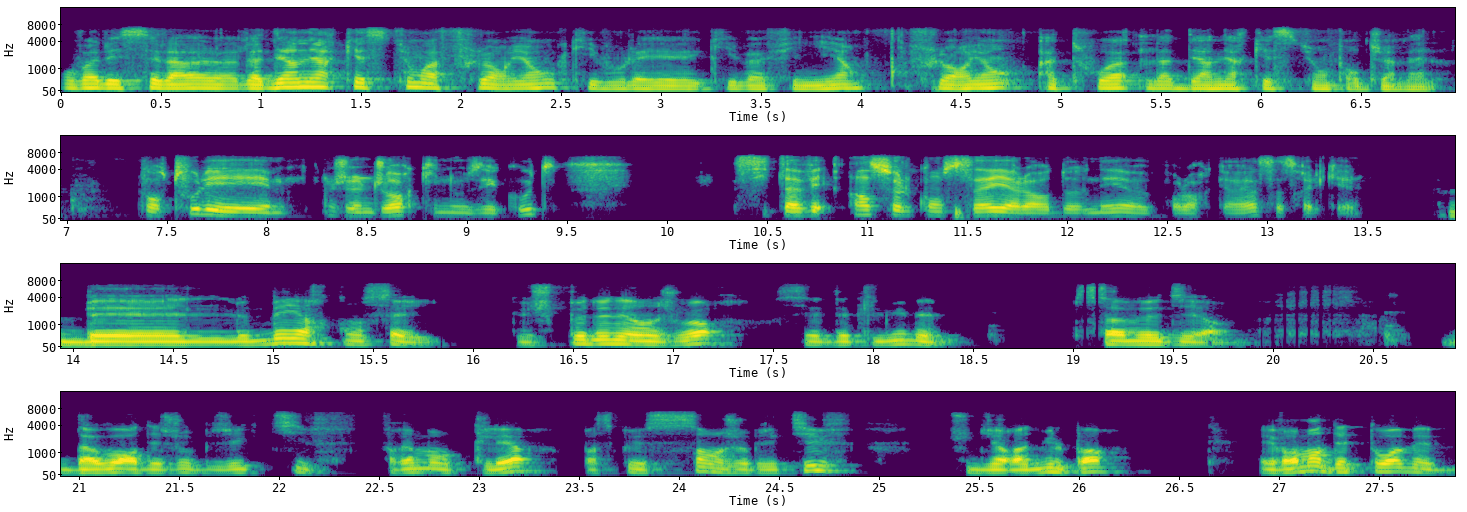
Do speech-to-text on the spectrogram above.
On va laisser la, la, dernière question à Florian qui, voulait, qui va finir. Florian, à toi la dernière question pour Jamel pour tous les jeunes joueurs qui nous écoutent, si tu avais un seul conseil à leur donner euh, pour leur carrière, ça serait lequel? Ben, Le meilleur conseil que je peux donner à un joueur, c'est d'être lui-même. Ça veut dire d'avoir des objectifs vraiment clairs, parce que sans objectif, tu n'iras nulle part. Et vraiment d'être toi-même.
